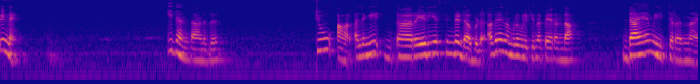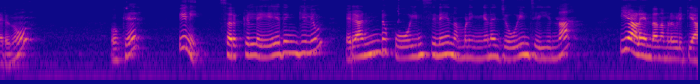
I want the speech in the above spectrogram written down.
പിന്നെ ഇതെന്താണിത്? ടു ആർ അല്ലെങ്കിൽ റേഡിയസിന്റെ ഡബിൾ അതിനെ നമ്മൾ വിളിക്കുന്ന പേരെന്താ? ഡയമീറ്റർ എന്നായിരുന്നു. ഓക്കെ ഇനി സർക്കിളിൽ ഏതെങ്കിലും രണ്ട് പോയിന്റ്സിനെ നമ്മൾ ഇങ്ങനെ ജോയിൻ ചെയ്യുന്ന ഇയാളെ എന്താ നമ്മൾ വിളിക്കുക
